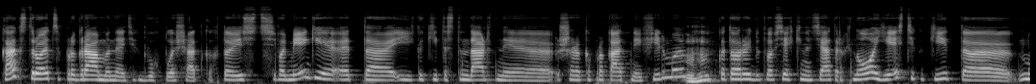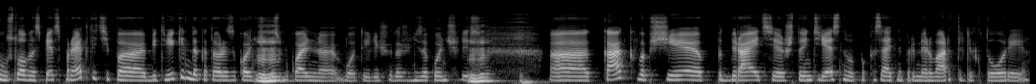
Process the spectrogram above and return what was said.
как строятся программы на этих двух площадках? То есть в Омеге это и какие-то стандартные широкопрокатные фильмы, угу. которые идут во всех кинотеатрах, но есть и какие-то, ну, условно, спецпроекты типа Beat Weekend а, которые закончились угу. буквально, вот, или еще даже не закончились. Угу. А, как вообще подбираете, что интересного показать, например, в арт-лектории?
